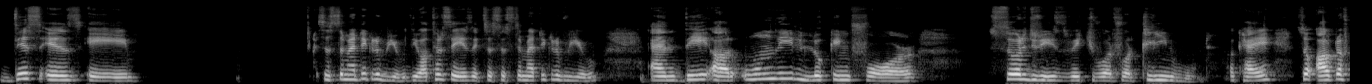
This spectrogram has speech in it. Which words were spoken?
this is a systematic review. The author says it's a systematic review, and they are only looking for surgeries which were for clean wound. Okay, so out of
